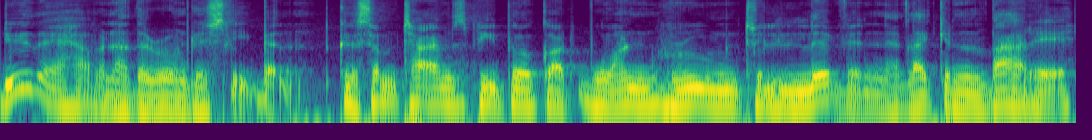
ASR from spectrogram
do they have another room to sleep in? Because sometimes people got one room to live in, like in Mbare.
